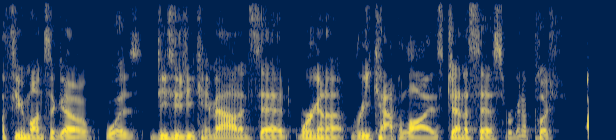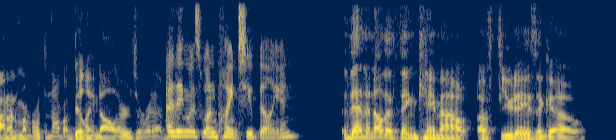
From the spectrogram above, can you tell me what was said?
a few months ago was DCG came out and said we're going to recapitalize Genesis. We're going to push I don't remember what the number a billion dollars or whatever. I think it was 1.2 billion. Then another thing came out a few days ago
